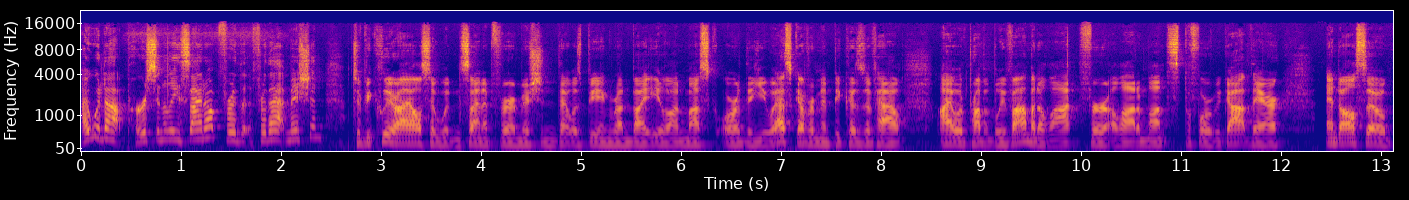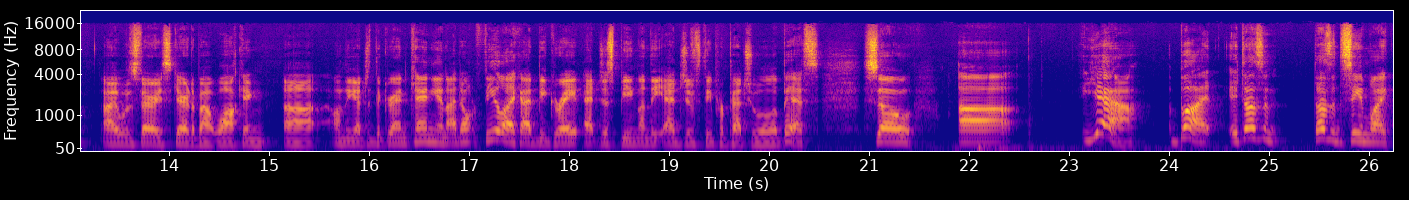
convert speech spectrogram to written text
I would not personally sign up for the, for that mission. To be clear, I also wouldn't sign up for a mission that was being run by Elon Musk or the U.S. government because of how I would probably vomit a lot for a lot of months before we got there. And also, I was very scared about walking uh, on the edge of the Grand Canyon. I don't feel like I'd be great at just being on the edge of the perpetual abyss. So, uh, yeah, but it doesn't doesn't seem like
